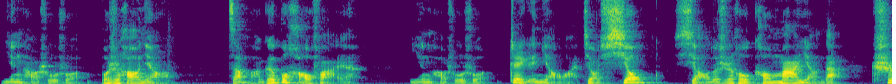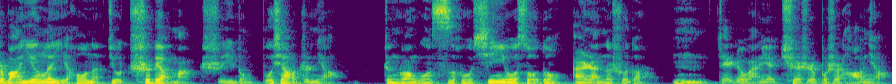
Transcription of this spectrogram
尹考叔说：“不是好鸟。”“怎么个不好法呀？”尹考叔说：“这个鸟啊，叫枭，小的时候靠妈养大，翅膀硬了以后呢，就吃掉妈，是一种不孝之鸟。”郑庄公似乎心有所动，黯然地说道。嗯，这个玩意儿确实不是好鸟。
